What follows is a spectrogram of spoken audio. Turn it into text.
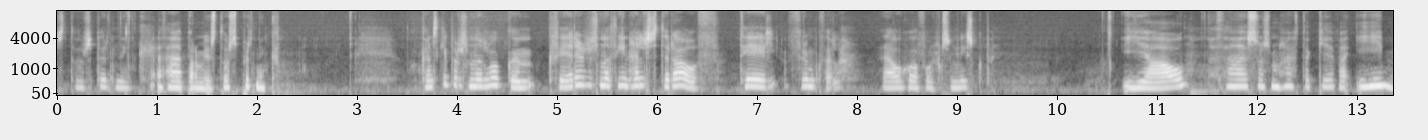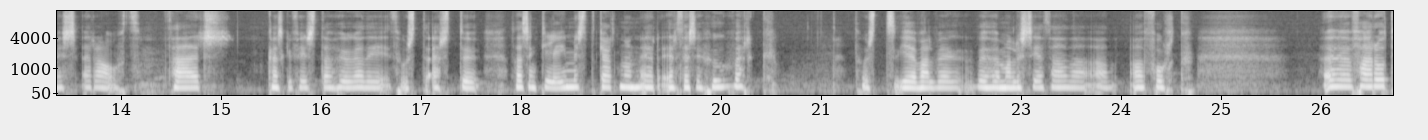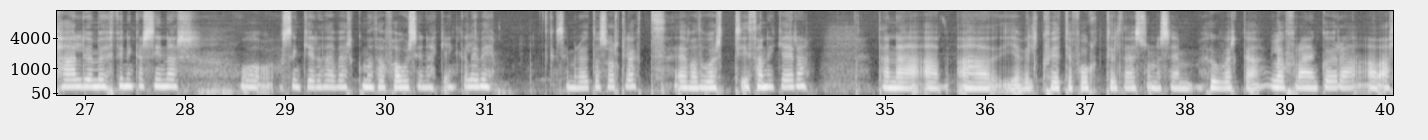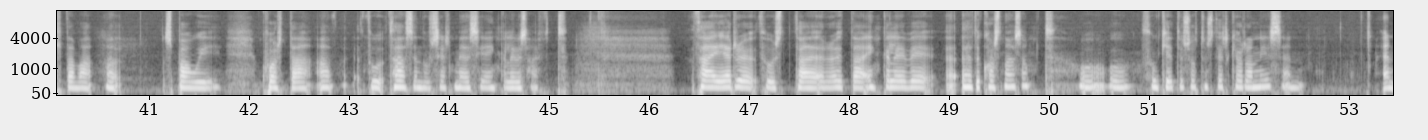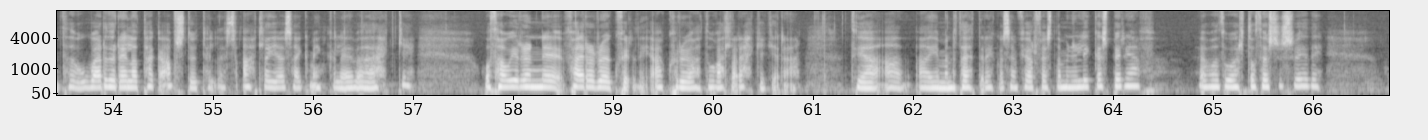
stór spurning. Það er bara mjög stór spurning. Og kannski bara svona lókum hver eru svona þín helstur áð til frumkvæla eða áhuga fólk sem nýskupin Já, það er svo sem hægt að gefa ímis ráð það er kannski fyrst að huga því, þú veist, ertu, það sem gleimist gerðnan er, er þessi hugverk. Þú veist, ég hef alveg, við höfum alveg séð það að, að, að fólk uh, fara og tali um uppfinningar sínar og sem gerir það verkum að það fái sín ekki enga lifi sem er auðvitað sorglegt ef að þú ert í þannig gera. Þannig að, að ég vil hvetja fólk til þess sem hugverka lögfræðingur að alltaf að spá í hvort að þú, það sem þú sért með sé engalefis hæft það eru, þú veist, það er auðvitað engalefi, þetta er kostnæðasamt og, og þú getur svolítið styrkja á rannís en, en þú verður eiginlega að taka afstöð til þess, allar ég að sækja með engalefi eða ekki? Og þá í rauninni færa raug fyrir því, af hverju að þú allar ekki gera því að, að, að ég menna þetta er eitthvað sem fjárfesta minu líka spyrja af ef að þú ert á þessu sviði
